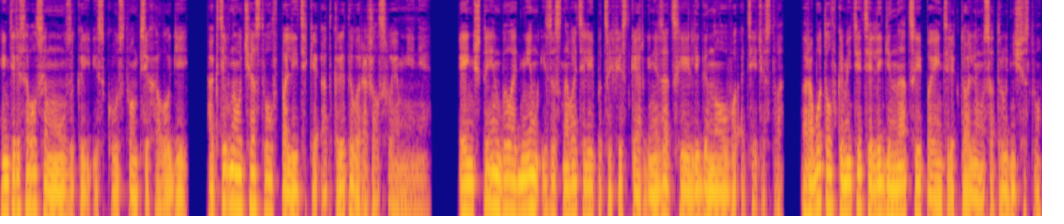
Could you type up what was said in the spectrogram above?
интересовался музыкой, искусством, психологией, Активно участвовал в политике, открыто выражал свое мнение. Эйнштейн был одним из основателей пацифистской организации Лига Нового Отечества. Работал в Комитете Лиги наций по интеллектуальному сотрудничеству,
